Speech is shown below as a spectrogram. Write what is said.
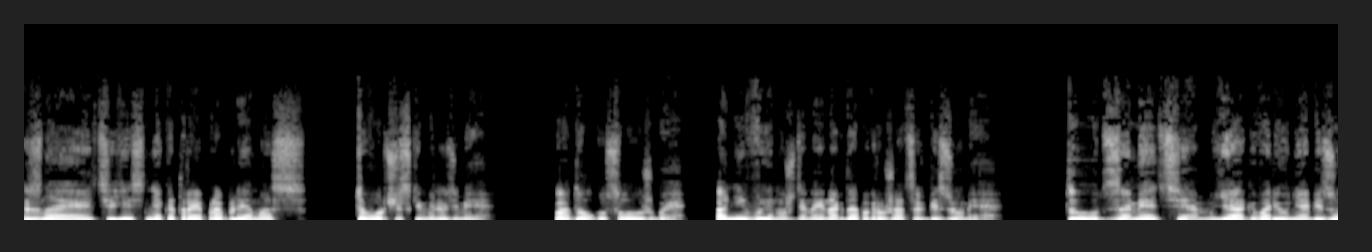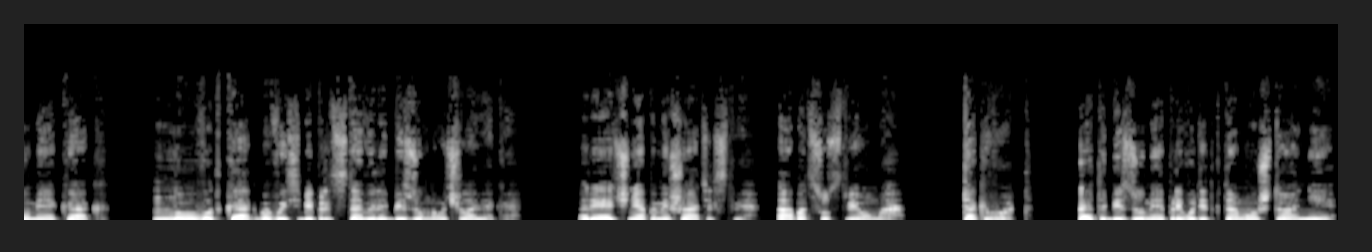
Знаете, есть некоторая проблема с творческими людьми. По долгу службы они вынуждены иногда погружаться в безумие. Тут, заметьте, я говорю не о безумии как... Ну вот как бы вы себе представили безумного человека? Речь не о помешательстве, а об отсутствии ума. Так вот, это безумие приводит к тому, что они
